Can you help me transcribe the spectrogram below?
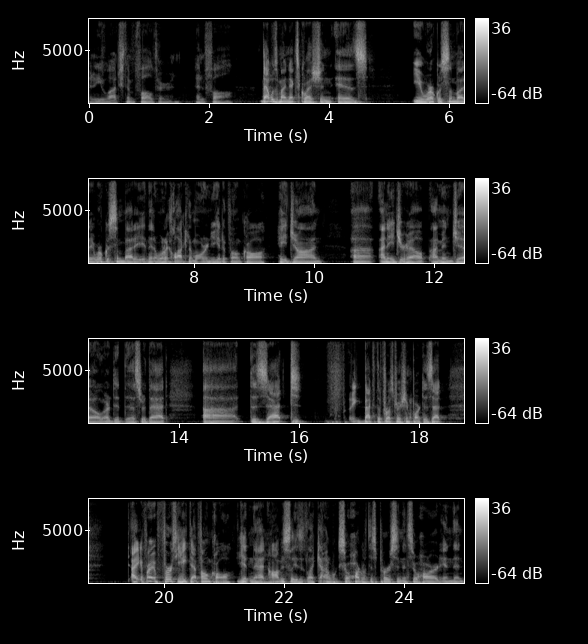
and you watch them falter and, and fall. That was my next question is you work with somebody, work with somebody, and then at one o'clock in the morning you get a phone call. Hey, John, uh, I need your help. I'm in jail or did this or that. Uh, does that, back to the frustration part, does that, I, at first you hate that phone call, getting that. Obviously, it's like, God, I worked so hard with this person and so hard, and then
